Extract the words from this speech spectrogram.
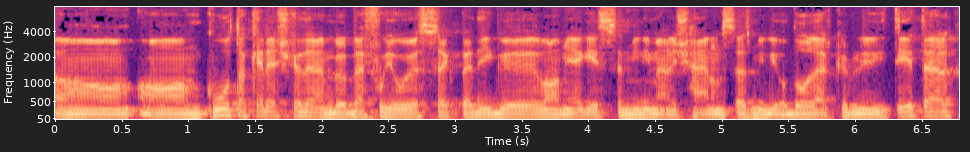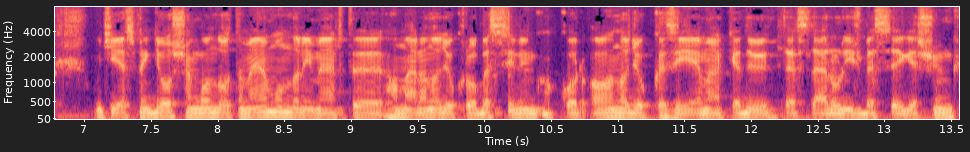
a, a kvóta kereskedelemből befolyó összeg pedig valami egészen minimális 300 millió dollár körüli tétel, úgyhogy ezt még gyorsan gondoltam elmondani, mert ha már a nagyokról beszélünk, akkor a nagyok közé emelkedő Tesláról is beszélgessünk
